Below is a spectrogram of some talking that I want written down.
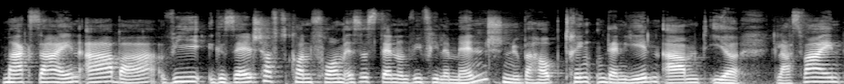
Mag sein, aber wie gesellschaftskonform ist es denn und wie viele Menschen überhaupt trinken denn jeden Abend ihr Glas Wein,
